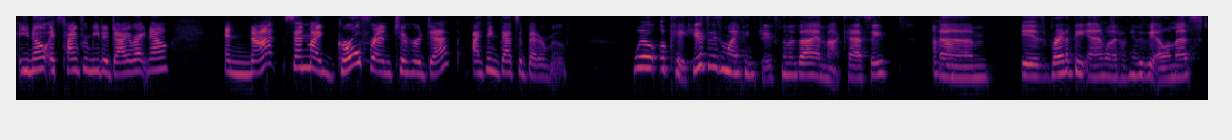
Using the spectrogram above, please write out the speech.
you know, it's time for me to die right now and not send my girlfriend to her death, I think that's a better move. well okay here's the reason why I think Jake's gonna die and not Cassie Uh-huh. um is right at the end when they're talking to the Ellimist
